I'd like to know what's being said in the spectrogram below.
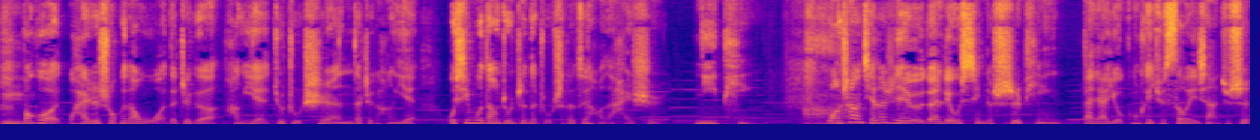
嗯包括我还是说回到我的这个行业，就主持人的这个行业，我心目当中真的主持的最好的还是倪萍。啊网上前段时间有一段流行的视频，大家有空可以去搜一下，就是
